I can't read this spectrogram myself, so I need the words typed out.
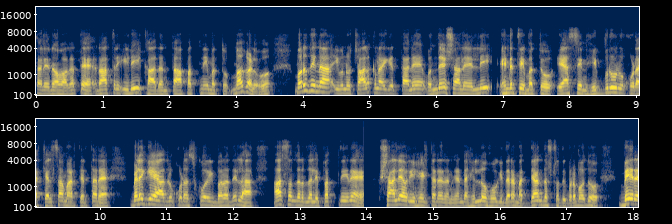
ತಲೆನೋವಾಗತ್ತೆ. ರಾತ್ರಿ ಇಡೀ ಕಾದಂತ ಪತ್ನಿ ಮತ್ತು ಮಗಳು ಮರುದಿನ ಇವನು ಚಾಲಕನಾಗಿರ್ತಾನೆ. ಒಂದೇ ಶಾಲೆಯಲ್ಲಿ ಹೆಂಡತಿ ಮತ್ತು ಯಾಸಿನ್ ಇಬ್ರು ಕೂಡ ಕೆಲಸ ಮಾಡ್ತಿರ್ತಾರೆ. ಬೆಳಗ್ಗೆ ಆದ್ರೂ ಕೂಡ ಸ್ಕೂಲಿಗೆ ಬರೋದಿಲ್ಲ. ಆ ಸಂದರ್ಭದಲ್ಲಿ ಪತ್ನಿನೇ ಶಾಲೆಯವ್ರಿಗೆ ಹೇಳ್ತಾರೆ ನನ್ನ ಗಂಡ ಎಲ್ಲೋ ಹೋಗಿದ್ದಾರೆ, ಮಧ್ಯಾಹ್ನದಷ್ಟೊತ್ತಿಗೆ ಬರ್ಬೋದು, ಬೇರೆ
